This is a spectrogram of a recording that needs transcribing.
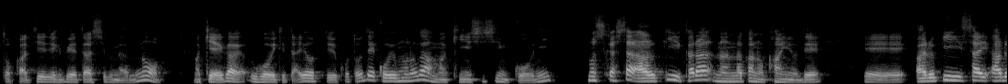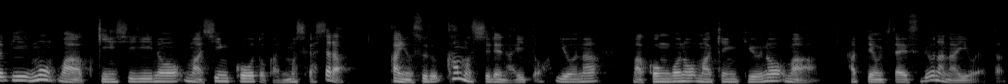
とか TGF-β シグナルの経が動いてたよっていうことで、こういうものがまあ禁止進行にもしかしたら RP から何らかの関与で、えー、RP, RP もまあ禁止のまあ進行とかにもしかしたら関与するかもしれないというような、まあ、今後のまあ研究のまあ発展を期待するような内容やったと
